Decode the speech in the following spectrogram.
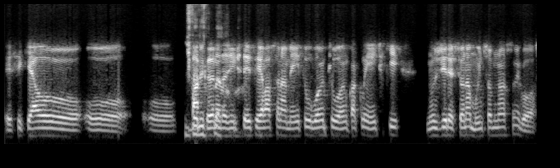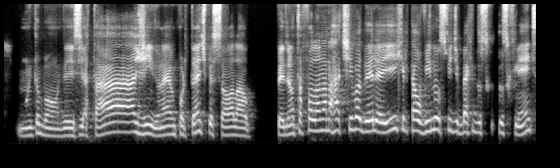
esse que é o, o, o bacana da gente ter esse relacionamento one to one com a cliente que nos direciona muito sobre o nosso negócio. Muito bom. E já está agindo, né? É importante, pessoal, olha lá, o Pedrão está falando a narrativa dele aí, que ele está ouvindo os feedbacks dos, dos clientes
